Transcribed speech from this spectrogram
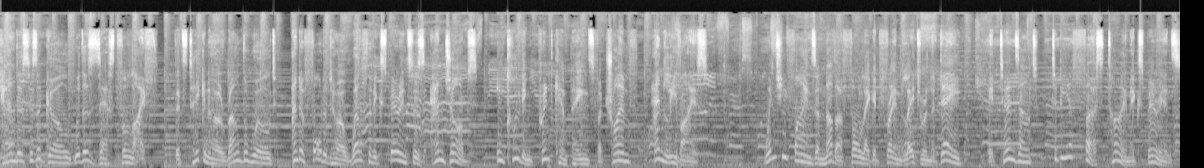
Candice is a girl with a zest for life that's taken her around the world and afforded her a wealth of experiences and jobs, including print campaigns for Triumph and Levi's. When she finds another four-legged friend later in the day, it turns out to be a first-time experience.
